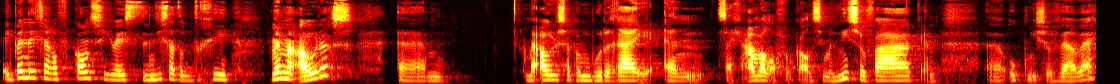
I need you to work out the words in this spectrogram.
Ik ben dit jaar op vakantie geweest en die staat op drie met mijn ouders. Um, mijn ouders hebben een boerderij en zij gaan wel op vakantie, maar niet zo vaak. En uh, ook niet zo ver weg.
